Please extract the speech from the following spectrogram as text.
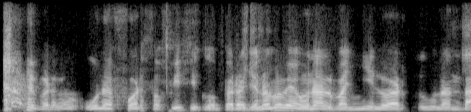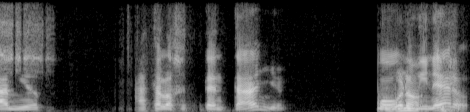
perdón, un esfuerzo físico. Pero yo no me veo un albañil o harto de un andamio hasta los 70 años. O un minero.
